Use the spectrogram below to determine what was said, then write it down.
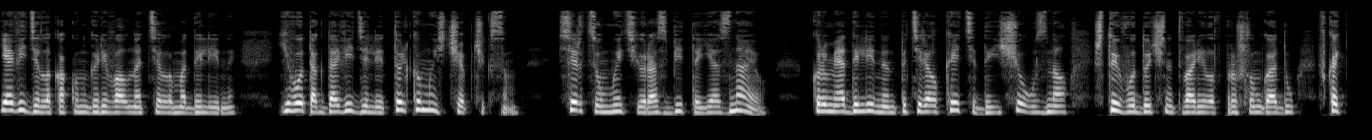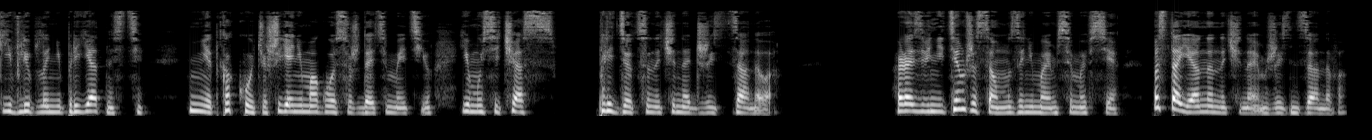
«Я видела, как он горевал над телом Аделины. Его тогда видели только мы с Чепчиксом. Сердце у Мэтью разбито, я знаю. Кроме Аделины он потерял Кэти, да еще узнал, что его дочь натворила в прошлом году, в какие влипла неприятности. Нет, как хочешь, я не могу осуждать Мэтью. Ему сейчас придется начинать жизнь заново. Разве не тем же самым занимаемся мы все? Постоянно начинаем жизнь заново.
